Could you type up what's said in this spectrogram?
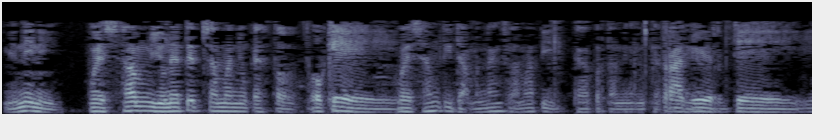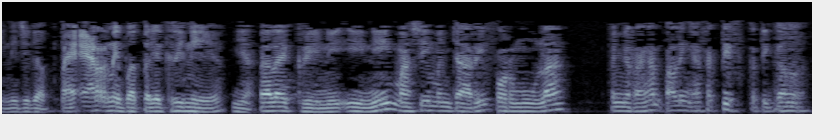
Ini nih, West Ham United sama Newcastle. Oke. West Ham tidak menang selama tiga pertandingan Terakhir, J. Ini juga PR nih buat Pellegrini ya. Ya, Pellegrini ini masih mencari formula penyerangan paling efektif ketika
